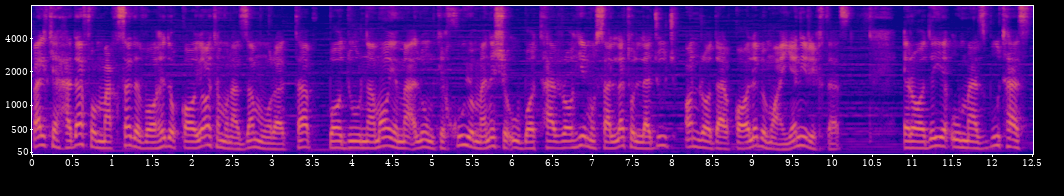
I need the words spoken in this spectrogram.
بلکه هدف و مقصد واحد و قایات منظم مرتب با دورنمای معلوم که خوی و منش او با طراحی مسلط و لجوج آن را در قالب معینی ریخته است. اراده او مضبوط است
